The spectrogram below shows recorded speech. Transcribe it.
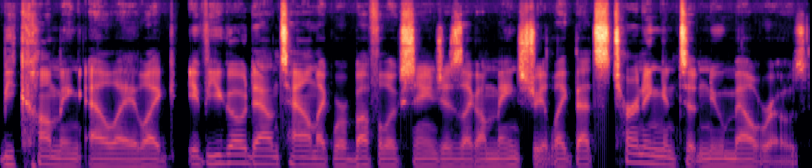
becoming LA. Like if you go downtown like where Buffalo Exchange is like on Main Street, like that's turning into New Melrose.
